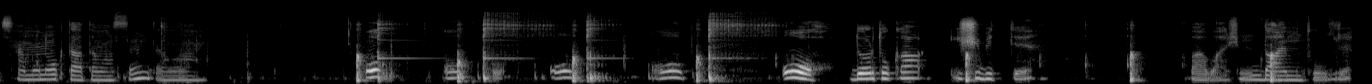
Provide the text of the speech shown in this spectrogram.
Sen bana ok da atamazsın. Tamam. Hop. Hop. Hop. Hop. Oh. Dört oka işi bitti. Baba şimdi diamond olacak.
